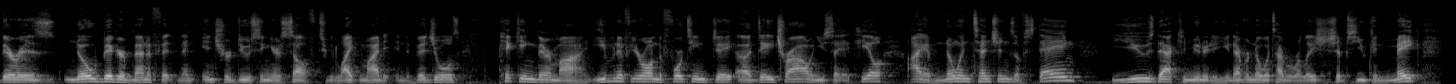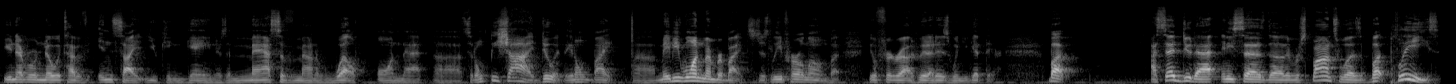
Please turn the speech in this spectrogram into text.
There is no bigger benefit than introducing yourself to like minded individuals picking their mind. Even if you're on the 14 day, uh, day trial and you say, Akil, I have no intentions of staying, use that community. You never know what type of relationships you can make. You never know what type of insight you can gain. There's a massive amount of wealth on that. Uh, so don't be shy. Do it. They don't bite. Uh, maybe one member bites. Just leave her alone, but you'll figure out who that is when you get there. But I said do that, and he says the, the response was, but please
